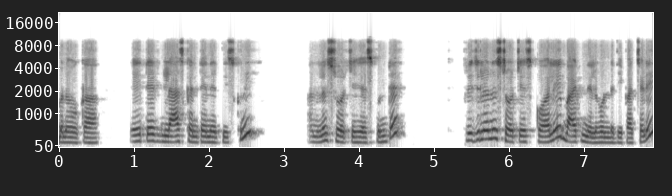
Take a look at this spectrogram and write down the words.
మనం ఒక ఎయిట్ గ్లాస్ కంటైనర్ తీసుకుని అందులో స్టోర్ చేసేసుకుంటే ఫ్రిడ్జ్లోనే స్టోర్ చేసుకోవాలి. బయట నిల్వ ఉండదు ఈ పచ్చడి.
